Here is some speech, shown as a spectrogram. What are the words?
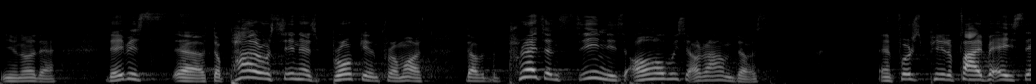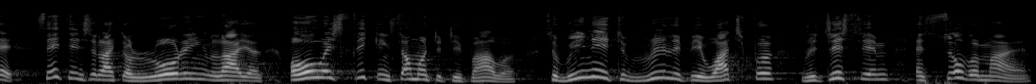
You know that. David, uh, the power of sin has broken from us. The, the present sin is always around us. And 1 Peter 5 8 says, Satan is like a roaring lion, always seeking someone to devour. So we need to really be watchful, resist him, and sober mind.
